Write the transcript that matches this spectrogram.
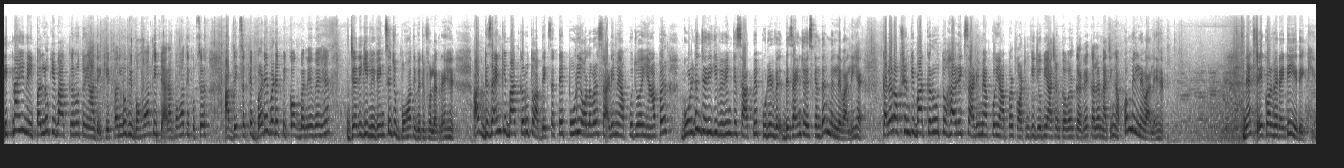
इतना ही नहीं, पल्लू की बात करूँ तो यहाँ देखिए, पल्लू भी बहुत ही प्यारा, बहुत ही खूबसूरत। आप देख सकते हैं बड़े बड़े पिकॉक बने हुए हैं, जरी की विविंग से, जो बहुत ही ब्यूटीफुल लग रहे हैं। अब डिज़ाइन की बात करूँ तो आप देख सकते हैं, पूरी ऑल ओवर साड़ी में आपको जो है यहाँ पर गोल्डन जरी की विविंग के साथ में पूरी डिज़ाइन जो है इसके अंदर मिलने वाली है। कलर ऑप्शन की बात करूँ तो हर एक साड़ी में आपको यहाँ पर कॉटन की जो भी आज हम कवर कर रहे हैं कलर मैचिंग आपको मिलने वाले हैं। नेक्स्ट एक और वेराइटी ये देखिए।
